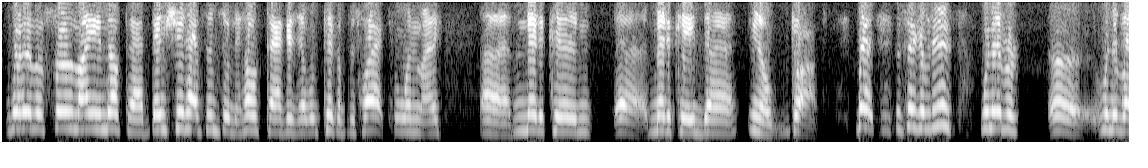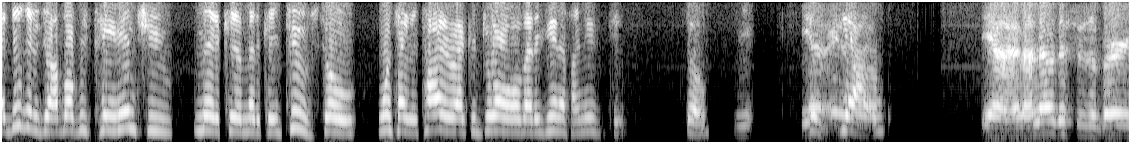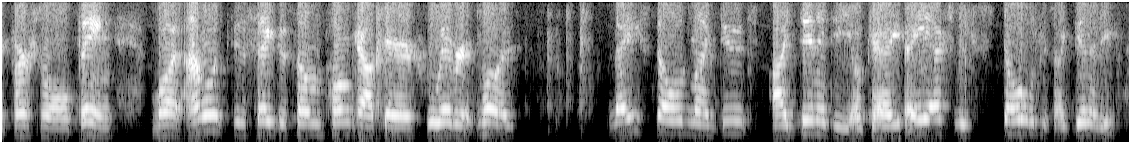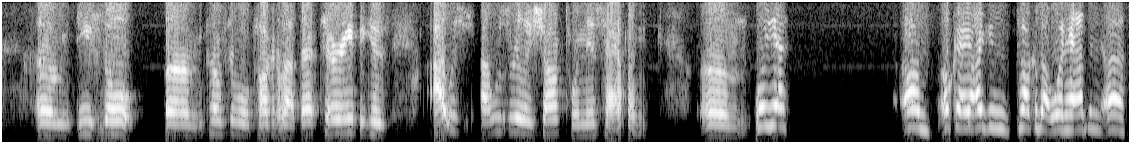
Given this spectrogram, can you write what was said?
whatever firm I end up at, they should have some sort of health package that would pick up the slack for when my uh, Medicare, uh, Medicaid, uh, you know, drops. But the thing of it is, whenever, uh, whenever I do get a job, I'll be paying into Medicare, Medicaid too. So once I retire, I could draw all that again if I needed to. So yeah, and, yeah. uh, yeah, and I know this is a very personal thing, but I want to say to some punk out there, whoever it was, they stole my dude's identity, okay? They actually stole his identity. Um, do you feel um comfortable talking about that, Terry? Because I was I was really shocked when this happened. Um Well, yeah. Um. Okay, I can talk about what happened. Uh,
